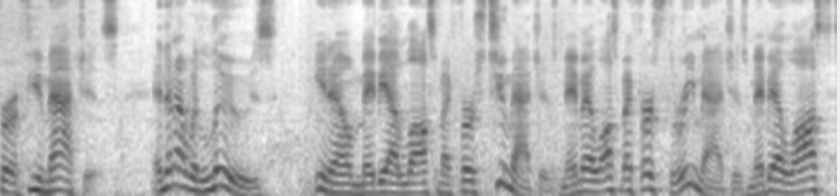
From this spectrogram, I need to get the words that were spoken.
for a few matches, and then I would lose, you know, maybe I lost my first two matches. Maybe I lost my first three matches. Maybe I lost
